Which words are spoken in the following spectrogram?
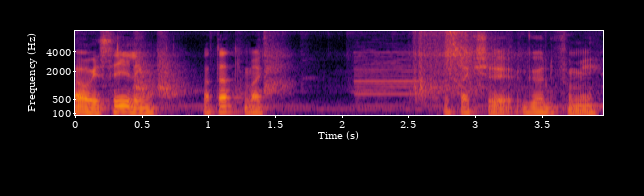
Oh, he's healing. But that might... That's actually good for me.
